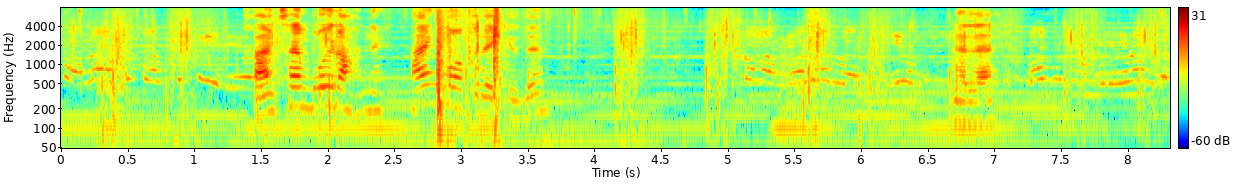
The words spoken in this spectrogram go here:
tane altın tahtası veriyor. Kanka sen bu oyuna hani hangi modları ekledin? Neler? De bilmiyorum da.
